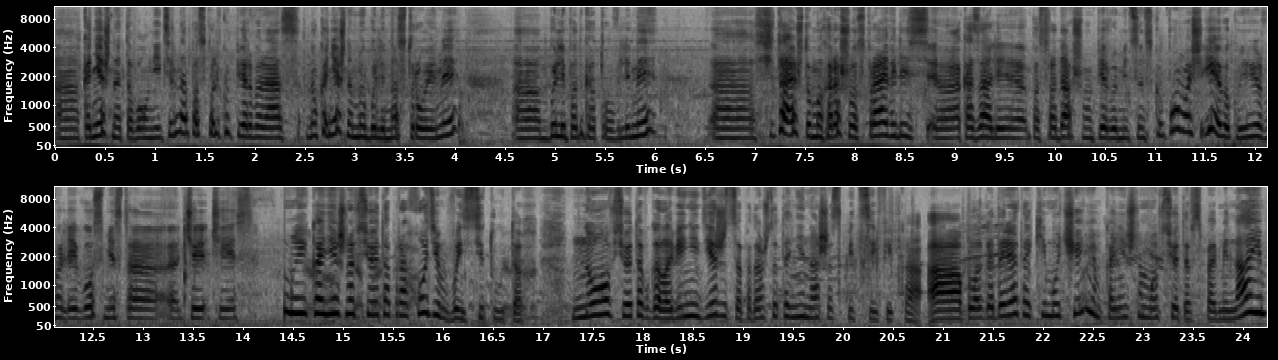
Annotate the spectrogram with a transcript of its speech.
А, конечно, это волнительно, поскольку первый раз. Но, конечно, мы были настроены, а, были подготовлены. Э, считаю, что мы хорошо справились, э, оказали пострадавшему первую медицинскую помощь и эвакуировали его с места э, ЧС. Мы, конечно, все это проходим в институтах, но все это в голове не держится, потому что это не наша специфика. А благодаря таким учениям, конечно, мы все это вспоминаем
